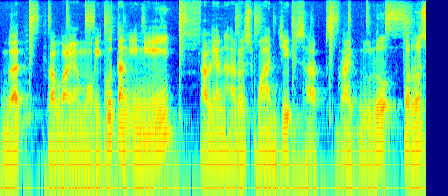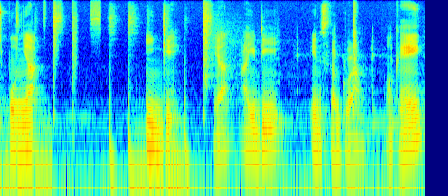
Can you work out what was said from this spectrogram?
But, kalau yang mau ikutan ini, kalian harus wajib subscribe dulu, terus punya IG, ya, ID Instagram, oke? Okay?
